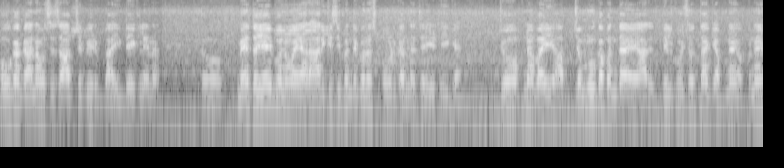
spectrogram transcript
होगा गाना, उस हिसाब से फिर बाइक देख लेना। तो मैं तो यही बोलूँगा, यार, हर किसी बंदे को ना सपोर्ट करना चाहिए, ठीक है? जो अपना भाई, अब जम्मू का बंदा है, यार, दिल खुश होता है कि अपने अपने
